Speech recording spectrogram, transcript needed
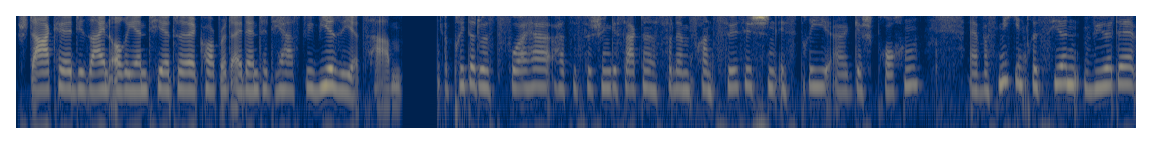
starke, designorientierte Corporate Identity hast, wie wir sie jetzt haben. Britta, du hast vorher, hast es so schön gesagt, und hast von dem französischen Esprit äh, gesprochen. Äh, was mich interessieren würde,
